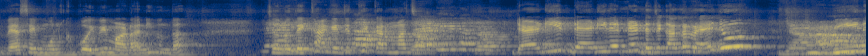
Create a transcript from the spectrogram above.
ਵੈਸੇ ਮੁਲਕ ਕੋਈ ਵੀ ਮਾੜਾ ਨਹੀਂ ਹੁੰਦਾ। ਚਲੋ ਦੇਖਾਂਗੇ ਜਿੱਥੇ ਕਰਮਾਂ ਚ ਡੈਡੀ ਡੈਡੀ ਦੇ ਢਿੱਡ 'ਚ ਗੱਲ ਰਹਿ ਜੂ। ਬੀਨ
